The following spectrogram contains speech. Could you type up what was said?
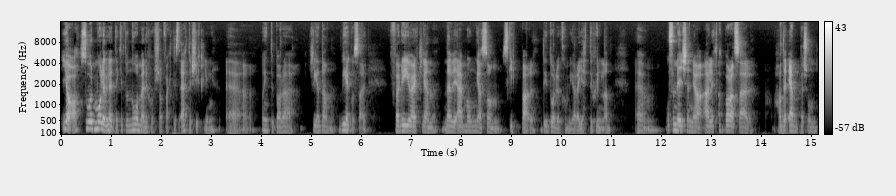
Ja, så vårt mål är väl helt enkelt att nå människor som faktiskt äter kyckling eh, och inte bara redan vegosar. För det är ju verkligen när vi är många som skippar, det är då det kommer göra jätteskillnad. Eh, och för mig känner jag ärligt att bara så här hade en person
